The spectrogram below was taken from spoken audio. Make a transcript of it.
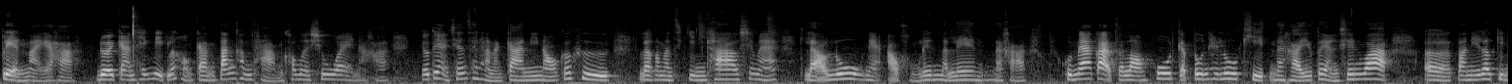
เปลี่ยนใหม่อะค่ะโดยการเทคนิคเรื่องของการตั้งคำถามเข้ามาช่วยนะคะยกตัวอย่างเช่นสถานการณ์นี้เนาะก็คือ เรากำลังจะกินข้าวใช่ไหมแล้วลูกเนี่ยเอาของเล่นมาเล่นนะคะ คุณแม่ก็อาจจะลองพูดกระตุ้นให้ลูกคิดนะคะ ยกตัวอย่างเช่นว่าออตอนนี้เรากิน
